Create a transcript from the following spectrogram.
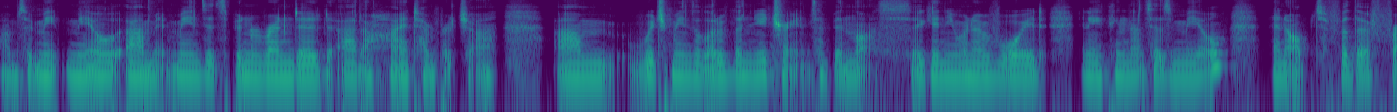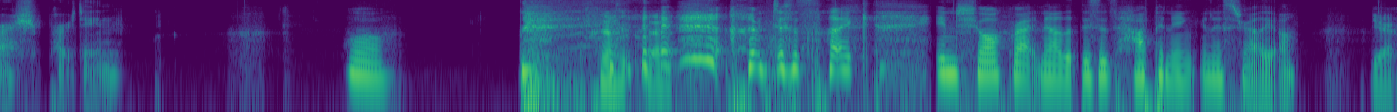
um, so meat meal, it means it's been rendered at a high temperature, which means a lot of the nutrients have been lost. So again, you want to avoid anything that says meal and opt for the fresh protein. Whoa. I'm just like in shock right now that this is happening in Australia. yeah,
